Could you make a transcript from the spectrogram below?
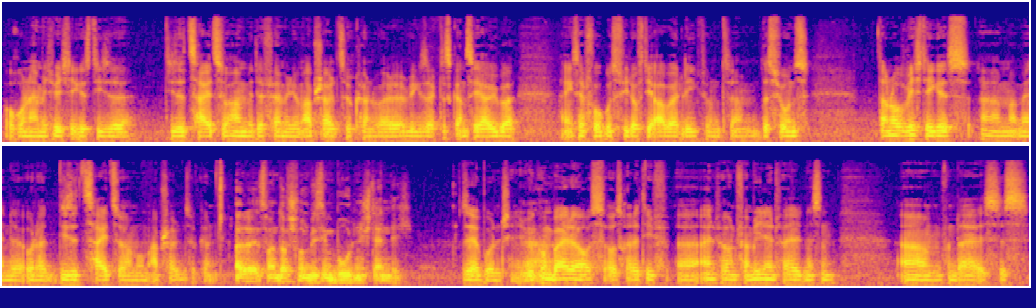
auch unheimlich wichtig ist, diese, diese Zeit zu haben, mit der Family um abschalten zu können, weil, wie gesagt, das ganze Jahr über eigentlich der Fokus viel auf die Arbeit liegt und ähm, das für uns dann auch wichtig ist, ähm, am Ende oder diese Zeit zu haben, um abschalten zu können. Also ist man doch schon ein bisschen bodenständig. Sehr bodenständig. Ja. Wir kommen beide aus, aus relativ äh, einfachen Familienverhältnissen. Ähm, von daher ist es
